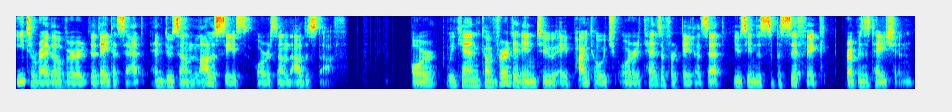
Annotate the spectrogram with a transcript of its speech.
iterate over the dataset and do some analysis or some other stuff. Or we can convert it into a PyTorch or a TensorFlow dataset using the specific representation.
